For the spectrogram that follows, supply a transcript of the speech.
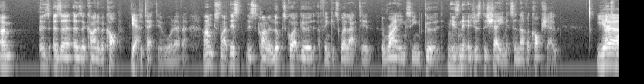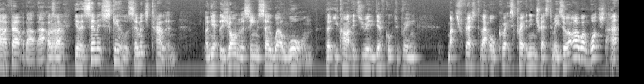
Um, as, as a as a kind of a cop, Yeah. detective or whatever. I'm just like this. This kind of looks quite good. I think it's well acted. The writing seemed good. Hmm. Isn't it? It's just a shame it's another cop show. Yeah. That's what I felt about that. I was Uh. like, you know, there's so much skill, so much talent, and yet the genre seems so well worn that you can't. It's really difficult to bring much fresh to that or create, create an interest to me. So I won't watch that.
